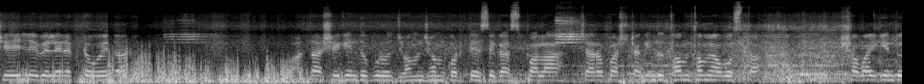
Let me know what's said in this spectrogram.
সেই লেভেলের একটা ওয়েদার বাতাসে কিন্তু পুরো ঝমঝম করতে করতেছে গাছপালা, চারপাশটা কিন্তু থমথমে অবস্থা। সবাই কিন্তু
